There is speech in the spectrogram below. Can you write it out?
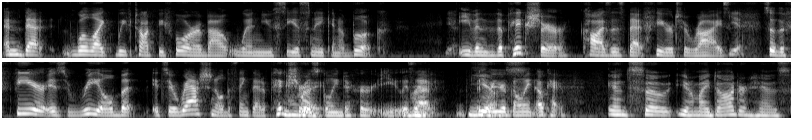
And that, well, like we've talked before about when you see a snake in a book, Yeah. even the picture causes that fear to rise. Yes. So the fear is real, but it's irrational to think that a picture is going to hurt you. Is Right. that where you're going? Okay. And so, you know, my daughter has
